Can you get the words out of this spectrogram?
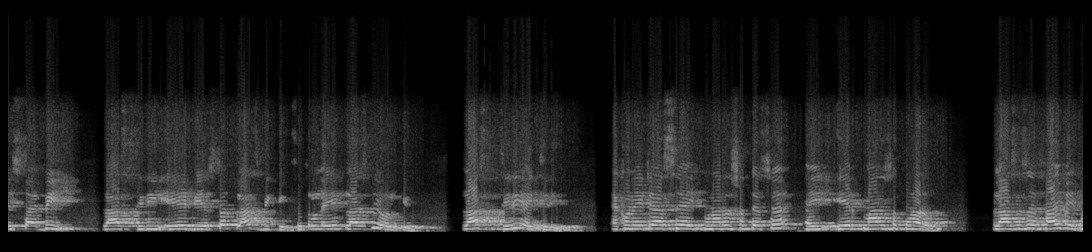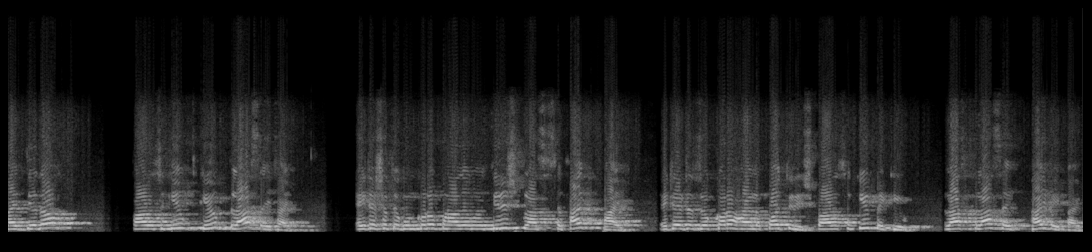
a square b plus three a b square plus b cube. সূত্র a plus b whole cube. Plus three এই থ্রি এখন এইটা আছে, এই পনেরোর সাথে আছে, এই এর মান আছে পনেরো। প্লাস আছে ফাইভ এই ফাইভ দিয়ে দাও। পাওয়ার হচ্ছে কিউব কিউব প্লাস এই ফাইভ এইটার সাথে গুণ করো, পনেরো গুণ তিরিশ প্লাস আছে ফাইভ ফাইভ এটা এটা যোগ করো, হয় হলো পঁয়ত্রিশ। পাওয়ার হচ্ছে কিউব এই কিউব প্লাস প্লাস এই ফাইভ এই ফাইভ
